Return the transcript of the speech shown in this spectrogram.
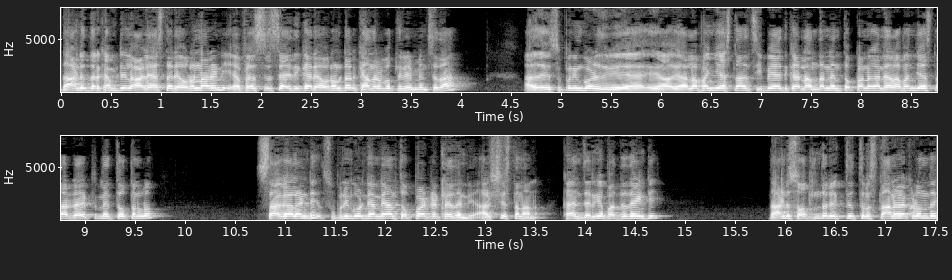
దాంట్లో ఇద్దరు కమిటీలు వాళ్ళు వేస్తారు ఎవరున్నారండి? ఎఫ్ఎస్ఎస్ అధికారి ఎవరుంటారు? కేంద్ర ప్రభుత్వం నిర్మించదా? అది సుప్రీంకోర్టు ఎలా పనిచేస్తున్నారు? సిబిఐ అధికారులు అందరూ నేను తప్పను కానీ ఎలా పనిచేస్తున్నారు డైరెక్టర్ నేతృత్వంలో? సాగాలండి సుప్రీంకోర్టు నిర్ణయాన్ని తప్పట్టట్లేదండి హర్షిస్తున్నాను. కానీ జరిగే పద్ధతి ఏంటి? దాంట్లో స్వతంత్ర వ్యక్తిత్వ స్థానం ఎక్కడుంది?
